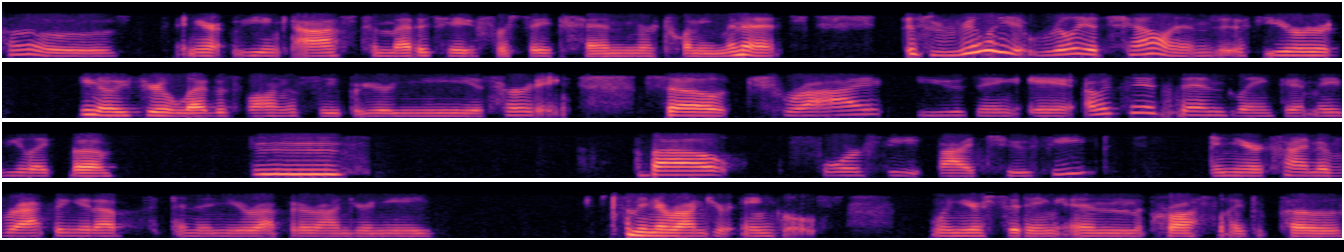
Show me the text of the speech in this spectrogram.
pose and you're being asked to meditate for, say, 10 or 20 minutes, it's really really a challenge if you're you know if your leg is falling asleep or your knee is hurting so try using a i would say a thin blanket maybe like the mm, about four feet by two feet and you're kind of wrapping it up, and then you wrap it around your knee, I mean around your ankles when you're sitting in the cross-legged pose.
